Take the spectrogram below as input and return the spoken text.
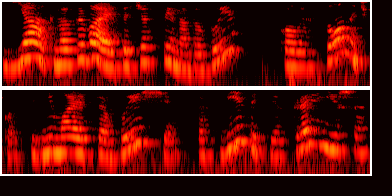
Як називається частина доби, коли сонечко піднімається вище та світить яскравіше?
